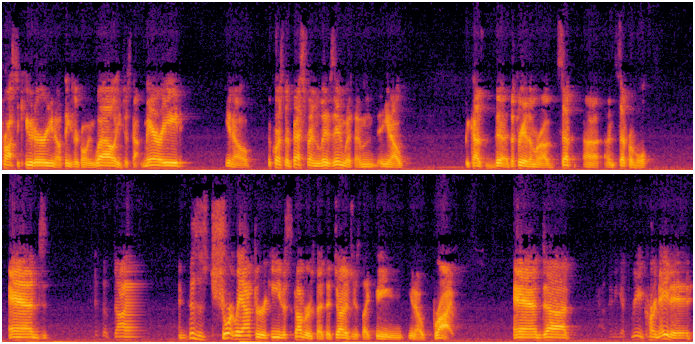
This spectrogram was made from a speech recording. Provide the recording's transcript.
prosecutor. You know, things are going well. He just got married. You know, of course, their best friend lives in with him. You know, because the the three of them are uh, inseparable, and. This is shortly after he discovers that the judge is like being, you know, bribed, and uh, then he gets reincarnated.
